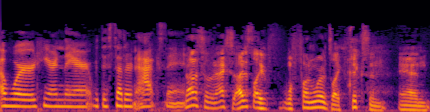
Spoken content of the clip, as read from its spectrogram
a word here and there with a southern accent. Not a southern accent. I just like fun words like fixin' and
